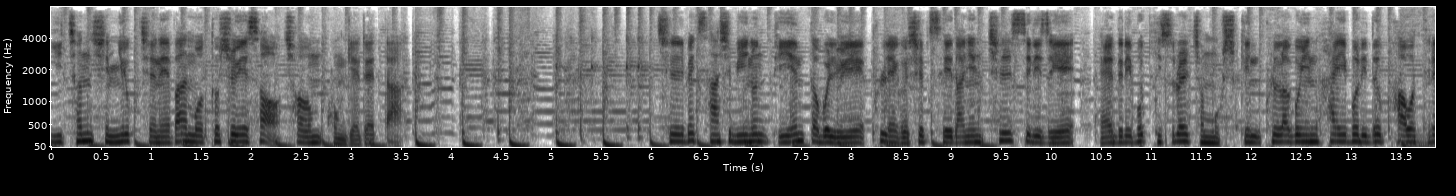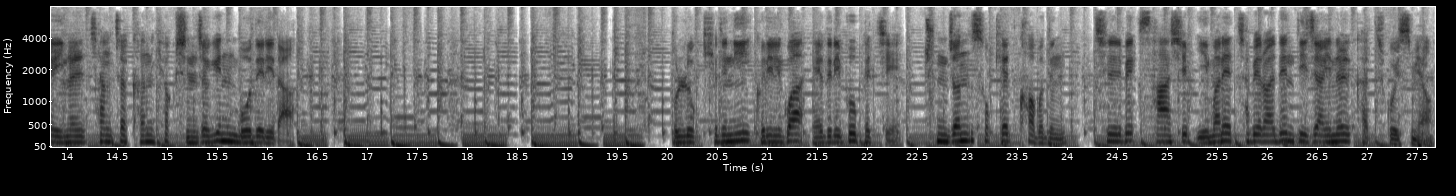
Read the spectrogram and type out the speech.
2016 제네바 모토쇼에서 처음 공개됐다. 742는 BMW의 플래그십 세단인 7 시리즈의 애드리브 기술을 접목시킨 플러그인 하이브리드 파워트레인을 장착한 혁신적인 모델이다. 블루 키드니 그릴과 애드리브 배치, 충전 소켓 커버 등 742만의 차별화된 디자인을 갖추고 있으며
